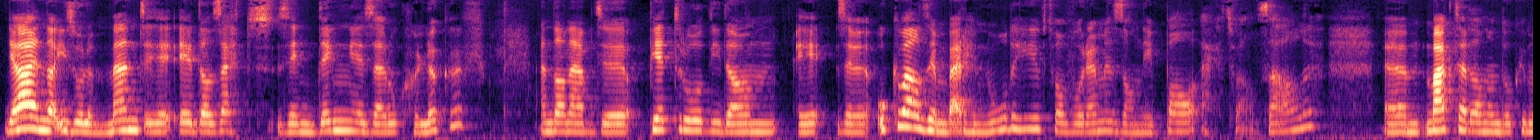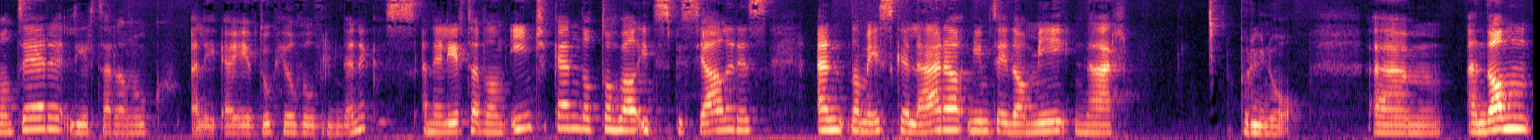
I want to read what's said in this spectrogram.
ja, in dat isolement. Hij, dat is echt zijn ding, hij is daar ook gelukkig. En dan heb je Pietro, die dan hij, ook wel zijn bergen nodig heeft, want voor hem is dan Nepal echt wel zalig. Ehm, maakt daar dan een documentaire, leert daar dan ook... Allee, hij heeft ook heel veel vriendinnetjes. En hij leert daar dan eentje kennen dat toch wel iets specialer is. En dat meisje Lara neemt hij dan mee naar Bruno. Ehm, en dan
